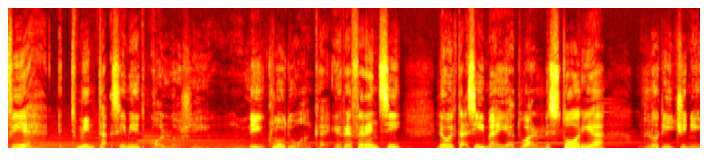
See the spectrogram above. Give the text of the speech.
fih tmin taqsimiet kollox li jinkludu anke referenzi l-ewwel taqsima hija dwar l-istorja l-oriġini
